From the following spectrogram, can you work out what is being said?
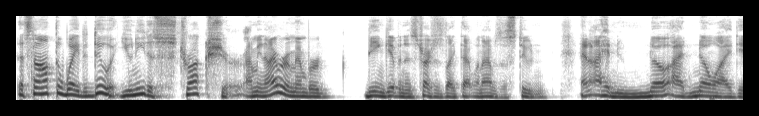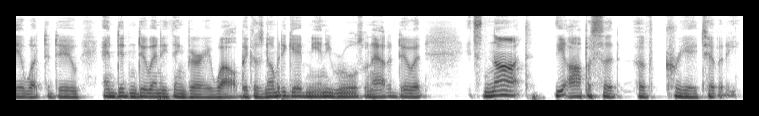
that's not the way to do it. You need a structure. I mean i remember being given instructions like that when i was a student and i had no i had no idea what to do and didn't do anything very well because nobody gave me any rules on how to do it it's not the opposite of creativity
